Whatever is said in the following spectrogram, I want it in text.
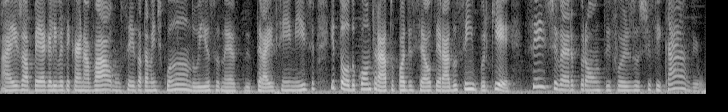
Aí já pega ali, vai ter carnaval, não sei exatamente quando isso né, terá esse início. E todo contrato pode ser alterado sim, porque se estiver pronto e for justificável,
